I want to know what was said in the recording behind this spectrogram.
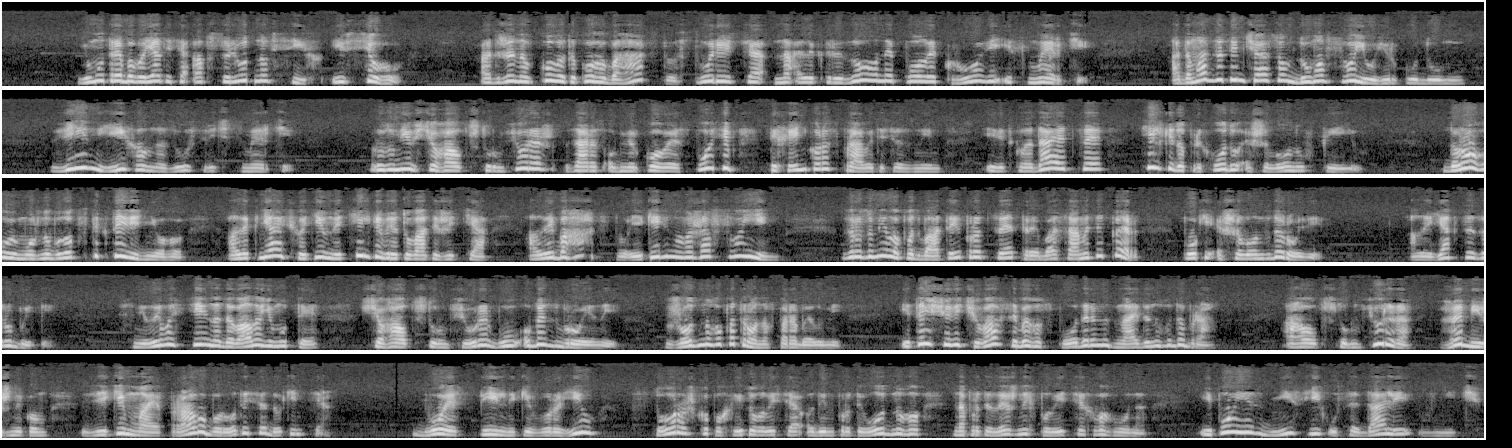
Йому треба боятися абсолютно всіх і всього, адже навколо такого багатства створюється наелектризоване поле крові і смерті. Адамадзе тим часом думав свою гірку думу. Він їхав назустріч смерті. Розумів, що гауптштурмфюрер зараз обмірковує спосіб тихенько розправитися з ним і відкладає це тільки до приходу ешелону в Київ. Дорогою можна було б втекти від нього, але князь хотів не тільки врятувати життя, але й багатство, яке він вважав своїм. Зрозуміло, подбати про це треба саме тепер, поки ешелон в дорозі. Але як це зробити? Сміливості надавало йому те, що гауптштурмфюрер був обеззброєний, жодного патрона в парабелумі, і те, що відчував себе господарем знайденого добра, а гауптштурмфюрера грабіжником, з яким має право боротися до кінця. Двоє спільників ворогів сторожко похитувалися один проти одного на протилежних полицях вагона, і поїзд ніс їх усе далі в ніч.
